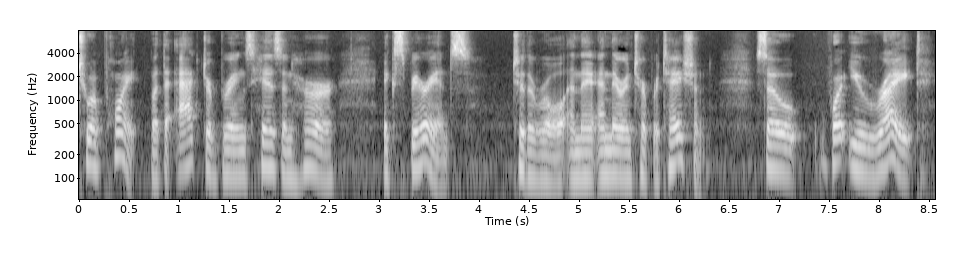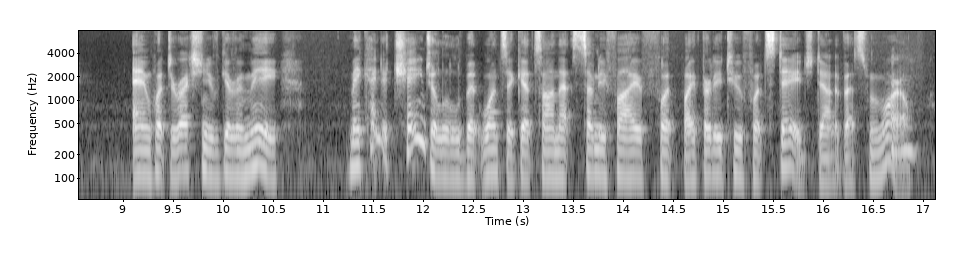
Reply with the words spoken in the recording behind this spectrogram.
to a point, but the actor brings his and her experience to the role and, they, and their interpretation. So what you write and what direction you've given me may kind of change a little bit once it gets on that 75 foot by 32 foot stage down at Vets Memorial. Mm-hmm.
